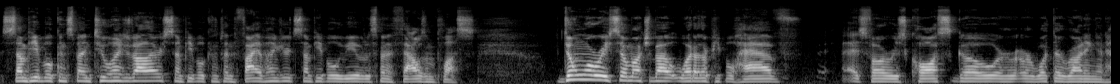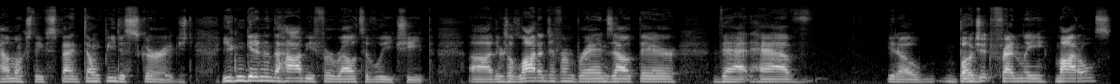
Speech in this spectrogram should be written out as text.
Some people can spend $200, some people can spend 500, some people will be able to spend a 1000 plus. Don't worry so much about what other people have as far as costs go or, or what they're running and how much they've spent, don't be discouraged. You can get into the hobby for relatively cheap. Uh, there's a lot of different brands out there that have, you know, budget friendly models.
